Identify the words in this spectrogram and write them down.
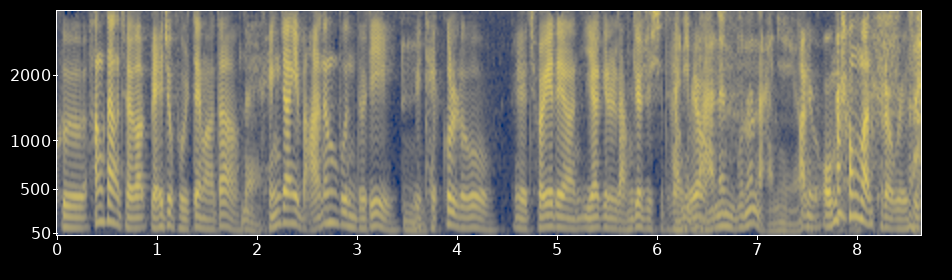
그 항상 제가 매주 볼 때마다 네. 굉장히 많은 분들이 음. 이 댓글로 예, 저에 대한 이야기를 아니 남겨주시더라고요. 많은 분은 아니에요. 아니, 엄청 많더라고요. 지금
